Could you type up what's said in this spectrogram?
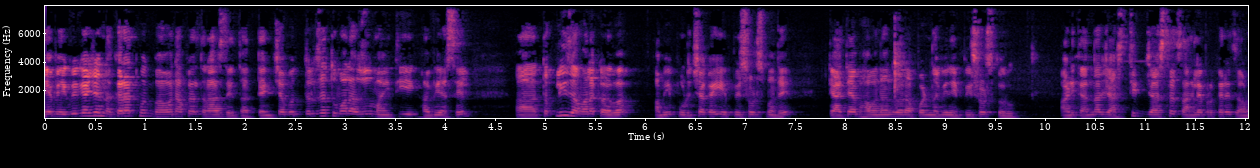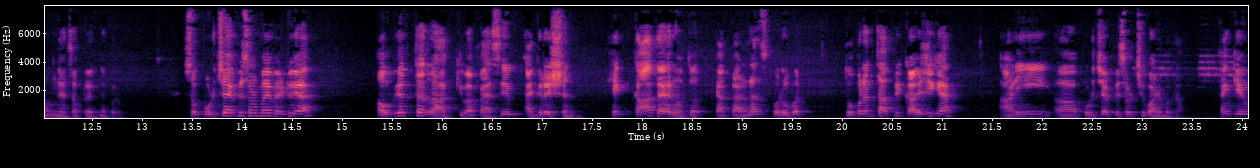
या वेगवेगळ्या ज्या नकारात्मक भावना आपल्याला त्रास देतात त्यांच्याबद्दल जर तुम्हाला अजून माहिती हवी असेल तर प्लीज आम्हाला कळवा. आम्ही पुढच्या काही एपिसोड्समध्ये त्या त्या भावनांवर आपण नवीन एपिसोड्स करू आणि त्यांना जास्तीत जास्त चांगल्या प्रकारे जाणून घ्यायचा प्रयत्न करू. सो पुढच्या एपिसोडमध्ये भेटूया. अव्यक्त राग किंवा पॅसिव्ह ॲग्रेशन हे का तयार होतं? या कारणांबरोबर तोपर्यंत आपली काळजी घ्या आणि पुढच्या एपिसोडची वाट बघा. थँक्यू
